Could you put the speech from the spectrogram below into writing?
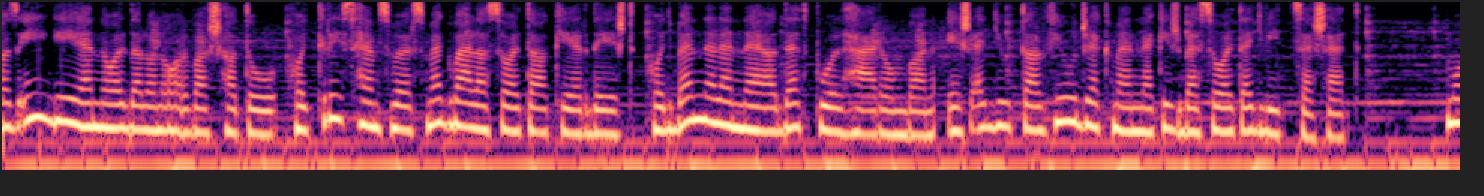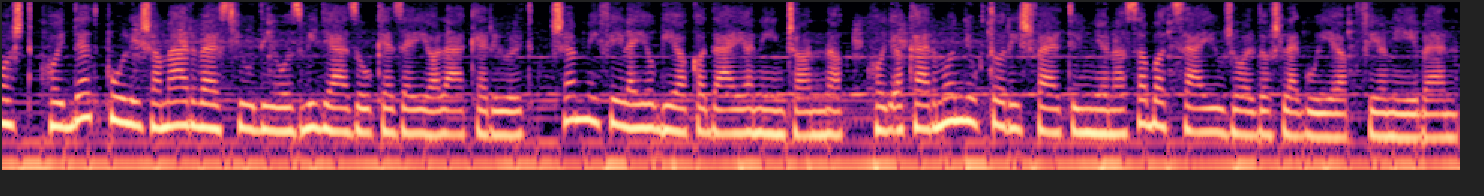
Az IGN oldalon olvasható, hogy Chris Hemsworth megválaszolta a kérdést, hogy benne lenne a Deadpool 3-ban, és egyúttal Hugh Jackmannek is beszólt egy vicceset. Most, hogy Deadpool is a Marvel Studios vigyázó kezei alá került, semmiféle jogi akadálya nincs annak, hogy akár mondjuk Thor is feltűnjön a szabadszájú zsoldos legújabb filmjében.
